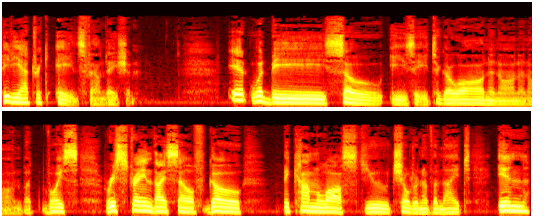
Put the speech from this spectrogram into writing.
Pediatric AIDS Foundation. It would be so easy to go on and on and on, but voice, restrain thyself, go, become lost, you children of the night, in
